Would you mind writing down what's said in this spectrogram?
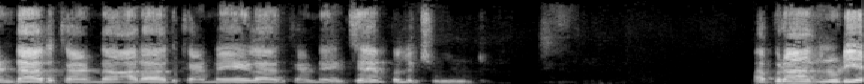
ரெண்டாவது காண்டம் ஆறாவது காண்டம் ஏழாவது காண்டம் எக்ஸாம்பிளுக்கு சொல்லிட்டு. அப்புறம் அதனுடைய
